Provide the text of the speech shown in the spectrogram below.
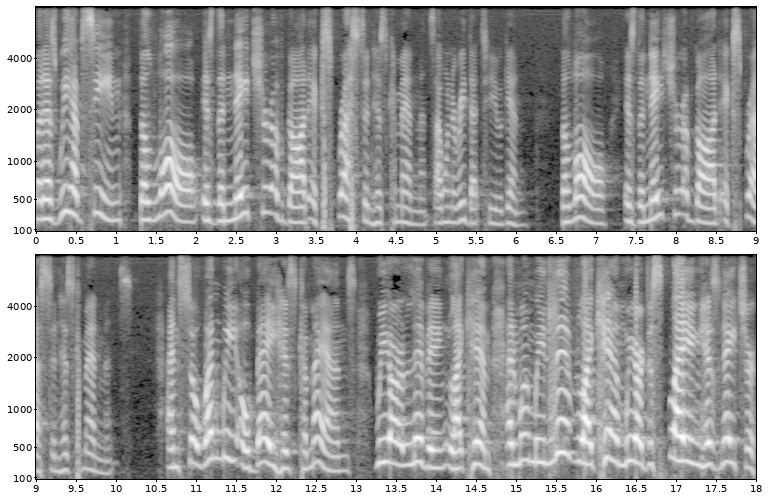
But as we have seen, the law is the nature of God expressed in his commandments. I want to read that to you again. The law is the nature of God expressed in his commandments. And so when we obey his commands, we are living like him. And when we live like him, we are displaying his nature.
